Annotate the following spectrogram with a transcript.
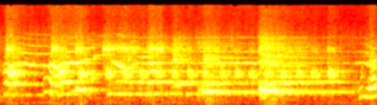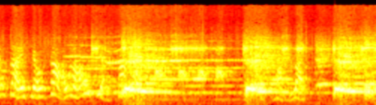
唱不言再叫赵老见上，慢来。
